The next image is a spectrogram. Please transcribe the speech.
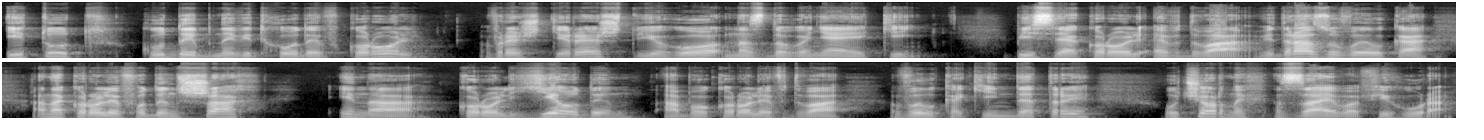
І тут, куди б не відходив король, врешті-решт його наздоганяє кінь. Після король F2 відразу вилка, а на король F1 шах, і на король Е1 або король F2, вилка кінь d3, у чорних зайва фігура.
